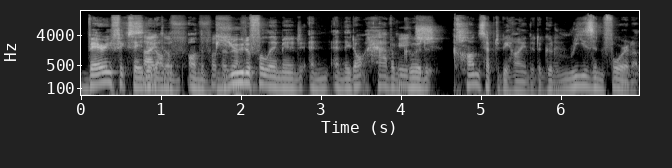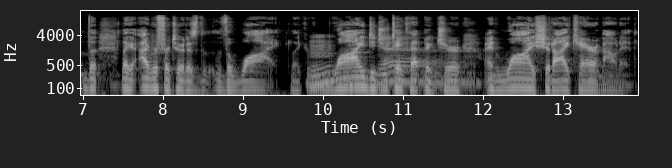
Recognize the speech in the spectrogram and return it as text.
very fixated on the, on the beautiful image and and they don't have a good concept behind it a good reason for it. The like i refer to it as the, the why. Like Mm-hmm. why did you take that picture and why should i care about it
